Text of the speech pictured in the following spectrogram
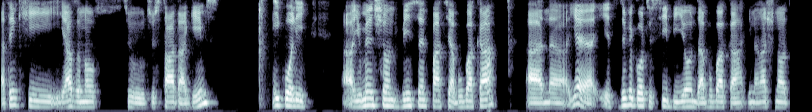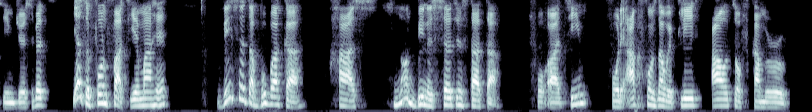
I think he, he has enough to, to start our games. Equally, uh, you mentioned Vincent Pati Abubakar. And uh, yeah, it's difficult to see beyond Abubakar in a national team jersey. But Here's a fun fact, Yemahe. Vincent Abubakar has not been a certain starter for our team for the AFCONs that were played out of Cameroon.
